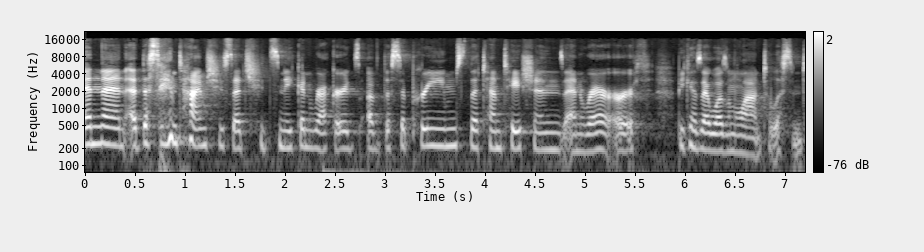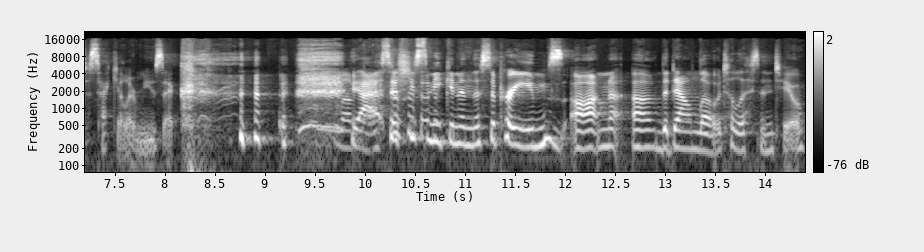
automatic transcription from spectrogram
And then at the same time, she said she'd sneak in records of the Supremes, the Temptations, and Rare Earth because I wasn't allowed to listen to secular music. Love yeah, so she's sneaking in the Supremes on uh, the down low to listen to.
